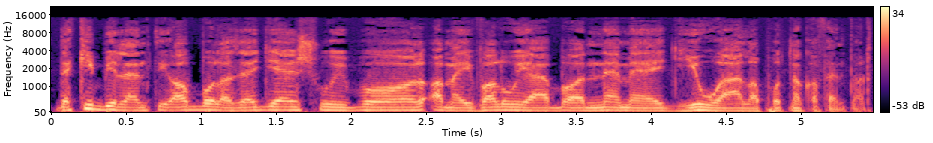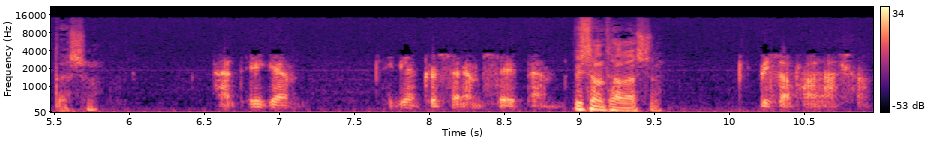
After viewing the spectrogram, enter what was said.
de kibillenti abból az egyensúlyból, amely valójában nem egy jó állapotnak a fenntartása. Hát igen, igen, köszönöm szépen. Viszont hallásra. Viszont hallásra.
